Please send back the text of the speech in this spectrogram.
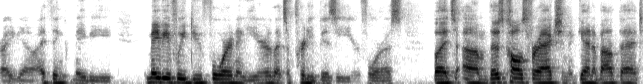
right? You know, I think maybe maybe if we do four in a year, that's a pretty busy year for us. But um, those calls for action, again, about that,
